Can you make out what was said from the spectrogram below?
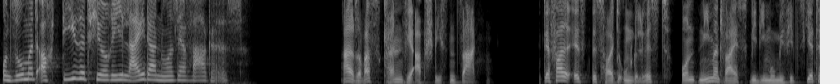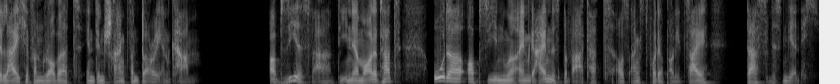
und somit auch diese Theorie leider nur sehr vage ist. Also, was können wir abschließend sagen? Der Fall ist bis heute ungelöst und niemand weiß, wie die mumifizierte Leiche von Robert in den Schrank von Dorian kam. Ob sie es war, die ihn ermordet hat, oder ob sie nur ein Geheimnis bewahrt hat aus Angst vor der Polizei, das wissen wir nicht.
